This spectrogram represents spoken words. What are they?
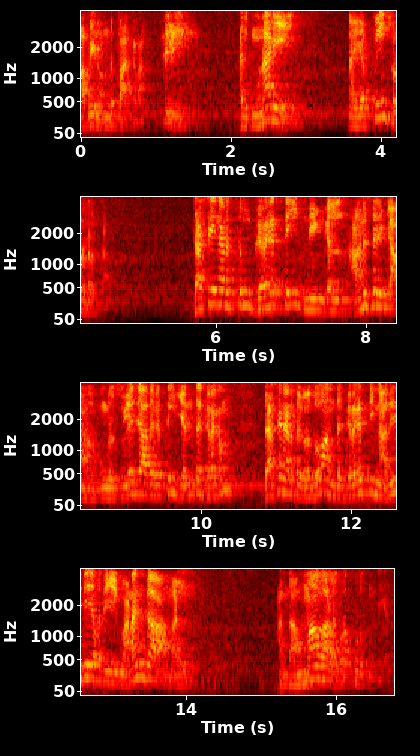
அப்படின்னு வந்து பார்க்கலாம். அதுக்கு முன்னாடி நான் எப்பயும் சொல்கிறது தான் தசை நடத்தும் கிரகத்தை நீங்கள் அனுசரிக்காமல் உங்கள் சுயஜாதகத்தில் எந்த கிரகம் தசை நடத்துகிறதோ அந்த கிரகத்தின் அதிதேவதையை வணங்காமல் அந்த அம்மாவால் கூட கொடுக்க முடியாது.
